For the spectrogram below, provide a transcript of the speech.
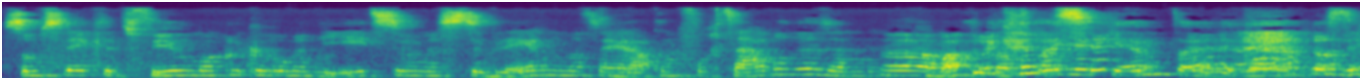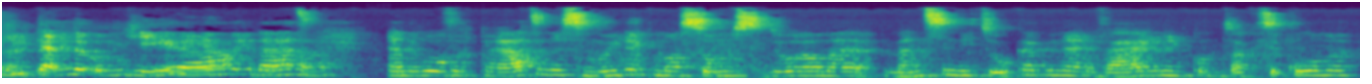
soms lijkt het veel makkelijker om in die eetstoornis te blijven, omdat hij ja. comfortabel is en gemakkelijk is. Dat is je kent, hè. dat is de gekende omgeving, inderdaad. En erover praten is moeilijk, maar soms door al met mensen die het ook hebben ervaren in contact te komen,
